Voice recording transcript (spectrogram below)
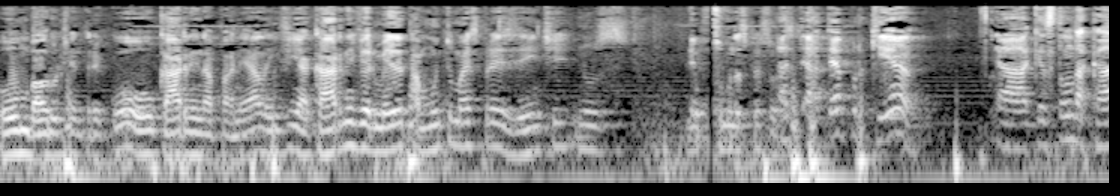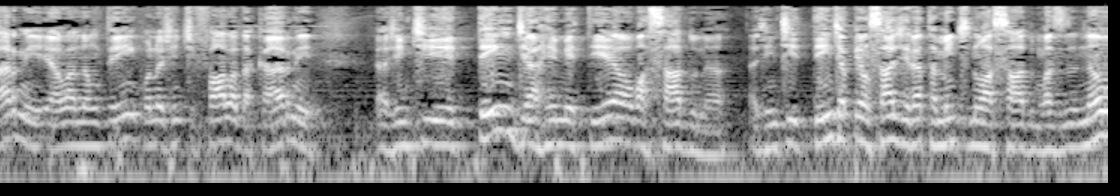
ou um bauru de entrecô, ou carne na panela, enfim, a carne vermelha está muito mais presente nos, no consumo das pessoas. Até, até porque a questão da carne, ela não tem, quando a gente fala da carne, a gente tende a remeter ao assado, né? A gente tende a pensar diretamente no assado, mas não,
